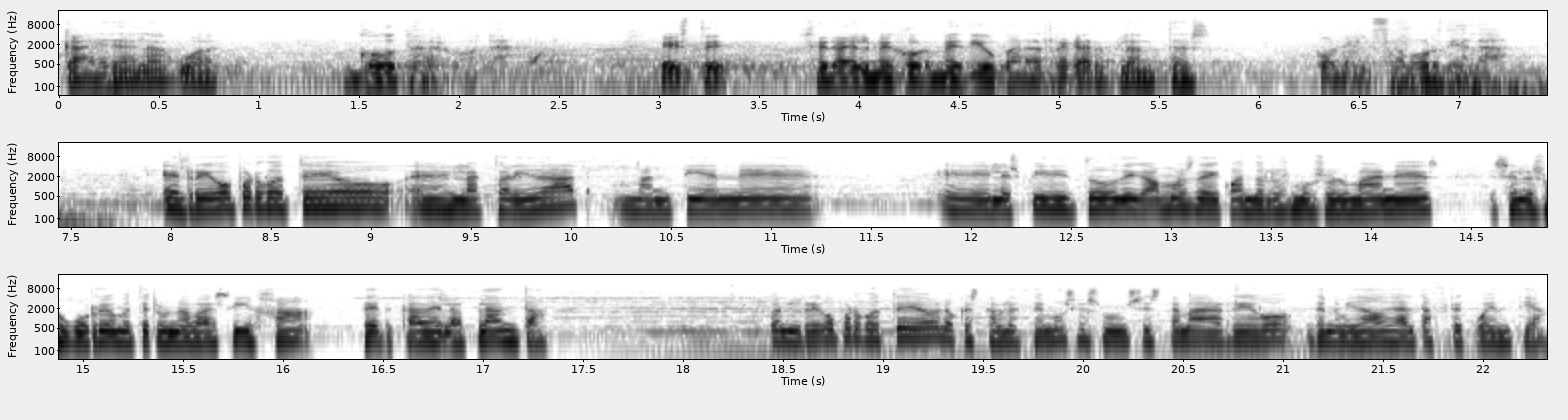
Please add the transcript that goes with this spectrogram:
caerá el agua gota a gota. Este será el mejor medio para regar plantas con el favor de Alá. El riego por goteo en la actualidad mantiene el espíritu, digamos, de cuando los musulmanes se les ocurrió meter una vasija cerca de la planta. Con el riego por goteo lo que establecemos es un sistema de riego denominado de alta frecuencia.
